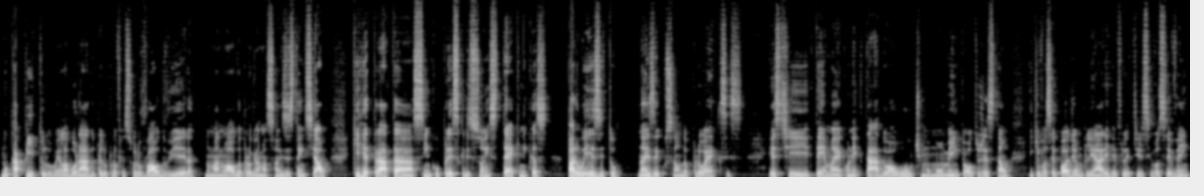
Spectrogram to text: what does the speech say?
no capítulo elaborado pelo professor Valdo Vieira no Manual da Programação Existencial, que retrata as cinco prescrições técnicas para o êxito na execução da Proexis. Este tema é conectado ao último momento autogestão e que você pode ampliar e refletir se você vem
